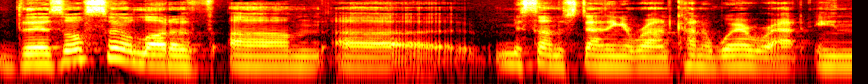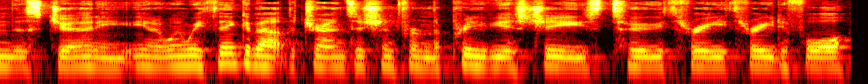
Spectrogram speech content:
there's also a lot of um, uh, misunderstanding around kind of where we're at in this journey. You know, when we think about the transition from the previous Gs, two, three, three to four,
